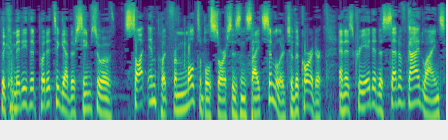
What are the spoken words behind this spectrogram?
The committee that put it together seems to have sought input from multiple sources and sites similar to the corridor and has created a set of guidelines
